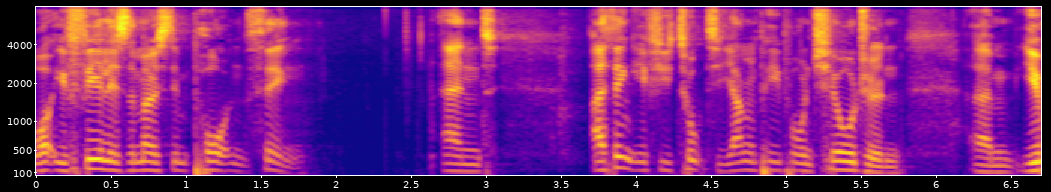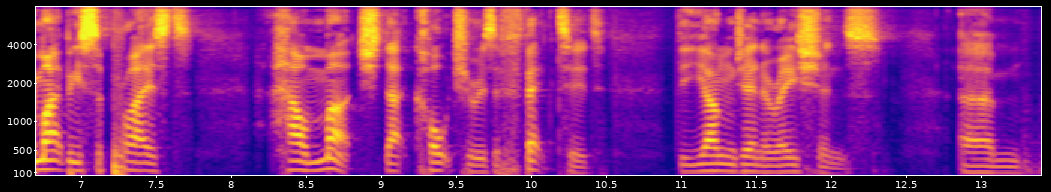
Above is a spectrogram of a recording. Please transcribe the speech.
what you feel is the most important thing. And I think if you talk to young people and children, um, you might be surprised how much that culture has affected the young generations. Um,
